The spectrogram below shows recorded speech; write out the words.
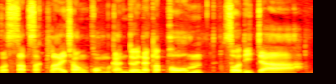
กด Subscribe ช่องผมกันด้วยนะครับผม สวัสดีจ้า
